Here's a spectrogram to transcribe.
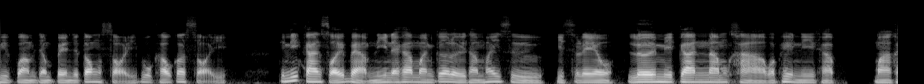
มีความจำเป็นจะต้องสอย พวกเขาก็สอย ทีนี้การสอยแบบนี้นะครับ มันก็เลยทำให้สื่ออิสราเอลเลยมีการนำข่าวประเภทนี้ครับ มาข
